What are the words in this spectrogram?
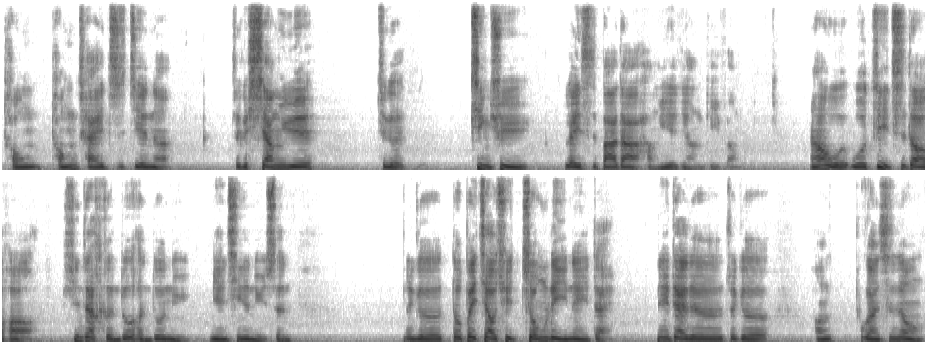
同同才之间呢，这个相约，这个进去类似八大行业这样的地方。然后我我自己知道哈，现在很多很多女年轻的女生，那个都被叫去中立那一带，那一带的这个，好像不管是那种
